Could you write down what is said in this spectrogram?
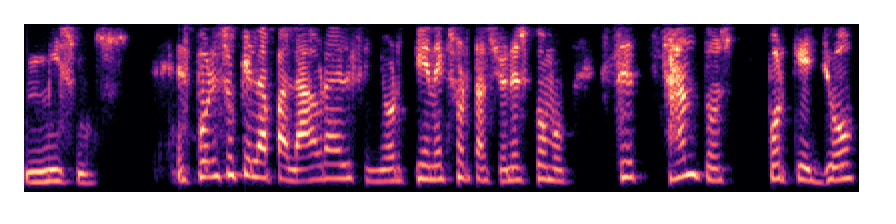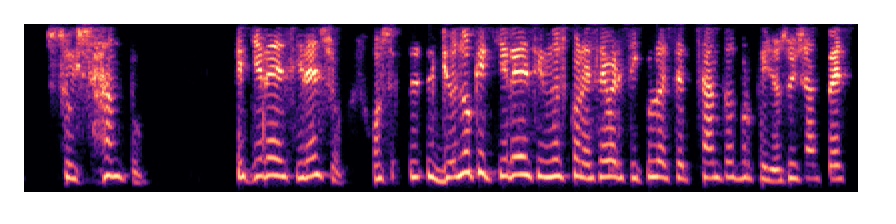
mismos. Es por eso que la palabra del Señor tiene exhortaciones como, sed santos porque yo soy santo. ¿Qué quiere decir eso? Dios lo que quiere decirnos con ese versículo de ser santos porque yo soy santo es,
